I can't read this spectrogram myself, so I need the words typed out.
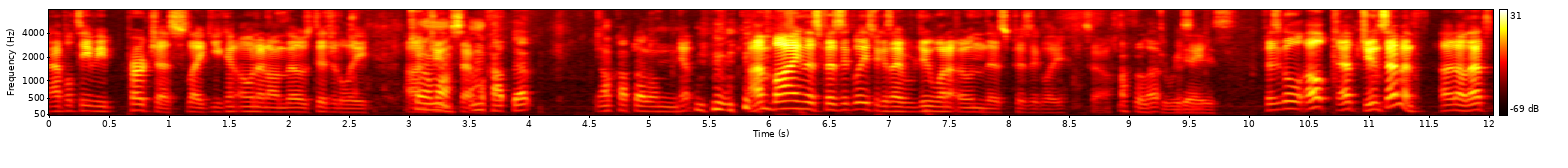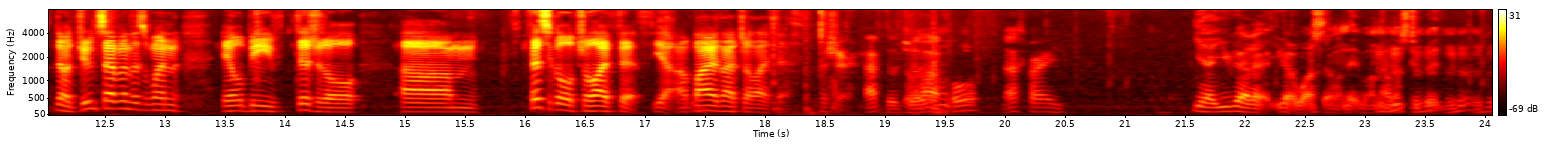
Apple TV purchase, like you can own it on those digitally on So I'm, June gonna- I'm seventh. gonna cop that. I'll cop that on. Yep. I'm buying this physically because I do want to own this physically. So I feel that. Three see. days. physical. Oh, that's June seventh. Oh no, that's no June seventh is when it'll be digital. Um, physical July fifth. Yeah, I'll buy that July fifth for sure. After July fourth. That's crazy. Yeah, you gotta you gotta watch that one, Dave. That one's too good. Mm-hmm,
